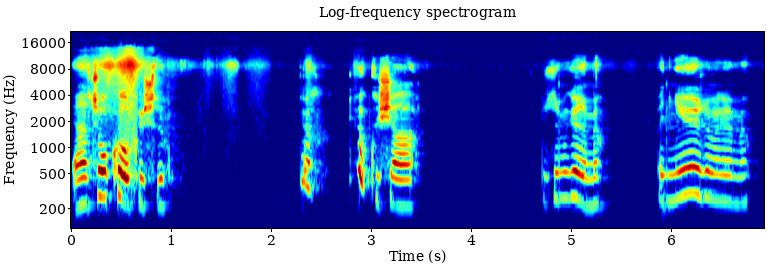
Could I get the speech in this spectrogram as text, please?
Yani çok korkunçtu. Gök, gök kuşağı. Yüzümü göremiyor. Ben niye yüzümü göremiyorum?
